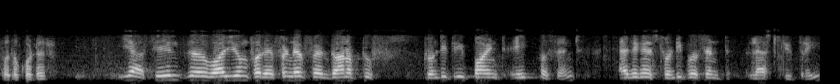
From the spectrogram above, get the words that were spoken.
for the quarter? Yeah, sales uh, volume for FNF has gone up to 23.8% as against 20% last Q3.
